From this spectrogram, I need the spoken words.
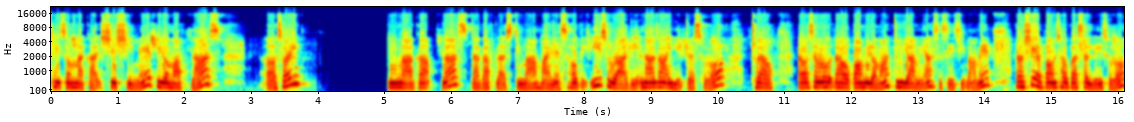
ထိတ်ဆုံးမှတ်က8ရှိမယ်ပြီးတော့မှ plus အာ sorry ဒီမှာက plus ဒါက plus ဒီမှာ minus ဟုတ်ပြီ e ဆိုတာဒီအနားဆောင်အရေးအတွက်ဆိုတော့12အဲ့တော့ကျွန်တော်တို့ဒါကိုပေါင်းပြီးတော့မှ2ရမယ်စစ်ဆေးကြည့်ပါမယ်အဲ့တော့8ရဲ့ပေါင်း6က14ဆိုတော့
